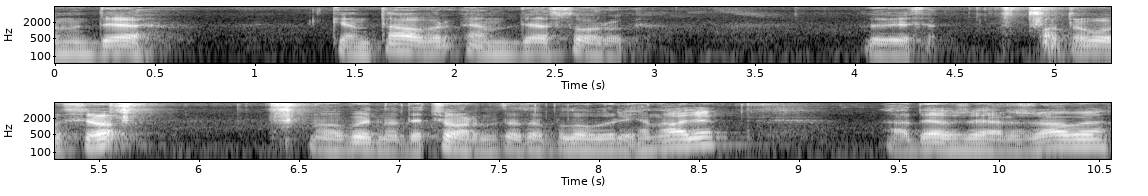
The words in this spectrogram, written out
МД Кентавр МД40. Дивися. Отого все. Ну, видно, де чорне, це було в оригіналі. А де вже ржаве,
